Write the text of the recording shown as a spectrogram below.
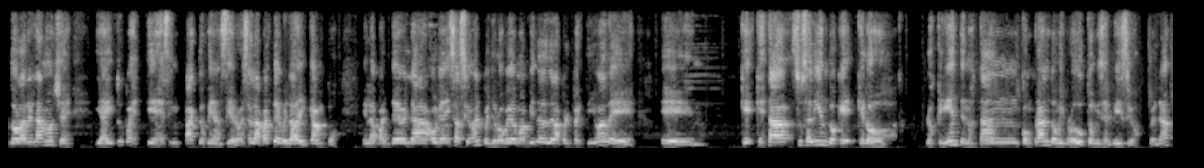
dólares la noche y ahí tú pues tienes ese impacto financiero. Esa es la parte, ¿verdad? Del campo. En la parte, ¿verdad? Organizacional, pues yo lo veo más bien desde la perspectiva de... Eh, ¿qué, está sucediendo? Que, los, los, clientes no están comprando mi producto, mi servicio, ¿verdad?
